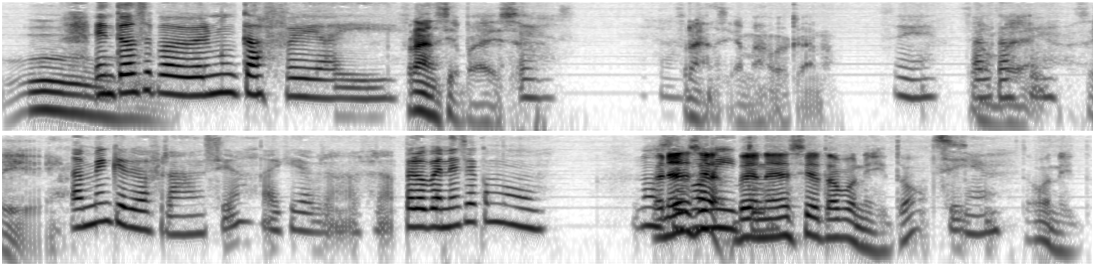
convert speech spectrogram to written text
uh. Entonces, para beberme un café ahí. Francia para eso. eh, Francia, más bacano. sí, Hombre. Sí. También quiero ir a Francia. Hay que ir a Fra- a Francia. Pero Venecia como... No sé, Venecia, bonito. Venecia está bonito. Sí. Está bonito.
